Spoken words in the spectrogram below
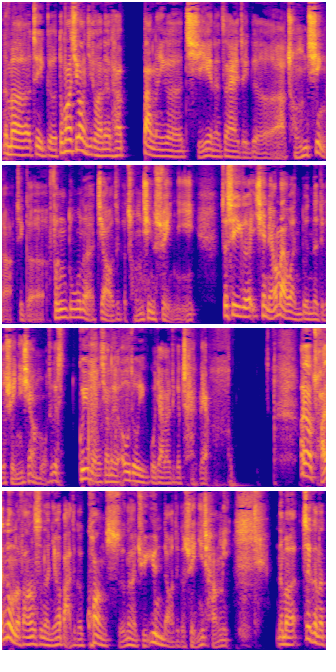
那么这个东方希望集团呢，它。办了一个企业呢，在这个啊重庆啊，这个丰都呢叫这个重庆水泥，这是一个一千两百万吨的这个水泥项目，这个规模相当于欧洲一个国家的这个产量。按照传统的方式呢，你要把这个矿石呢去运到这个水泥厂里，那么这个呢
